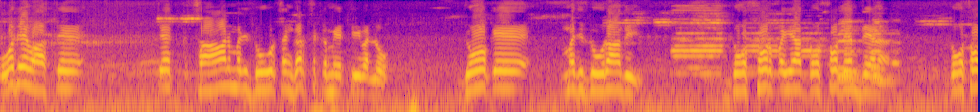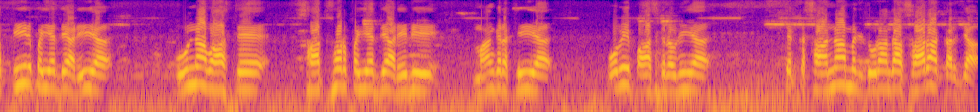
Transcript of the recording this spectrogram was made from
ਉਹਦੇ ਵਾਸਤੇ ਤੇ ਕਿਸਾਨ ਮਜ਼ਦੂਰ ਸੰਘਰਸ਼ ਕਮੇਟੀ ਵੱਲੋਂ ਜੋ ਕਿ ਮਜ਼ਦੂਰਾਂ ਦੀ 200 ਰੁਪਇਆ 200 ਦਿਨ ਦੇਣ 230 ਰੁਪਏ ਦਿਹਾੜੀ ਆ ਉਹਨਾਂ ਵਾਸਤੇ 700 ਰੁਪਏ ਦਿਹਾੜੀ ਦੀ ਮੰਗ ਰੱਖੀ ਆ, ਉਹ ਵੀ ਪਾਸ ਕਰਾਉਣੀ ਆ ਤੇ ਕਿਸਾਨਾਂ ਮਜ਼ਦੂਰਾਂ ਦਾ ਸਾਰਾ ਕਰਜ਼ਾ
